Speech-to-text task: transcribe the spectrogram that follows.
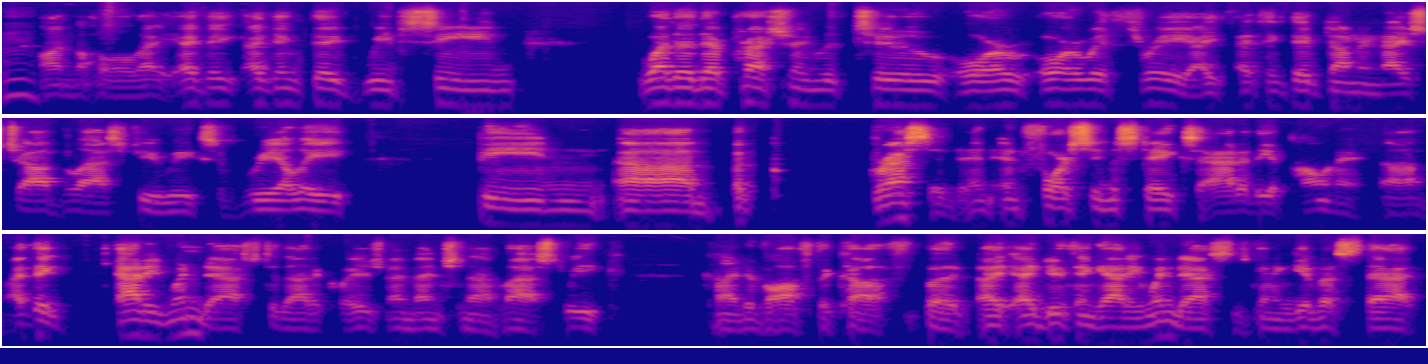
mm. on the whole. I, I, think I think they we've seen whether they're pressuring with two or or with three. I, I think they've done a nice job the last few weeks of really being um, aggressive and, and, forcing mistakes out of the opponent. Um, I think adding Windass to that equation, I mentioned that last week, kind of off the cuff, but I, I do think adding Windass is going to give us that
